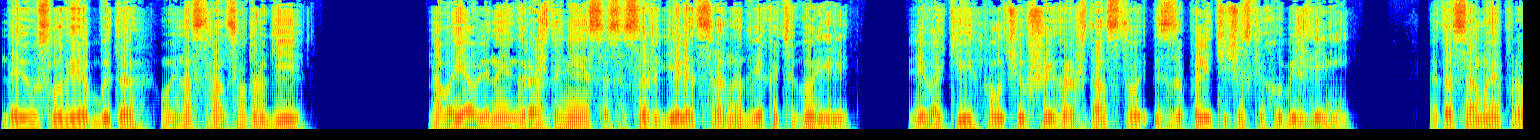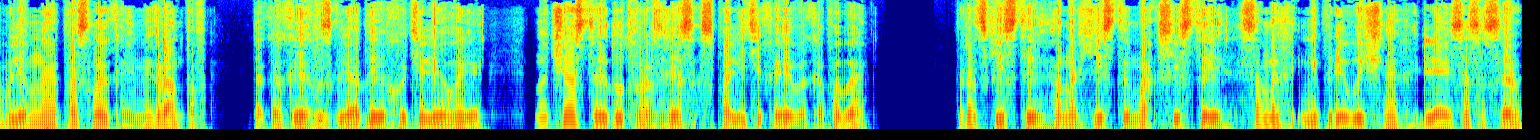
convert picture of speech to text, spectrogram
да и условия быта у иностранцев другие. Новоявленные граждане СССР делятся на две категории. Леваки, получившие гражданство из-за политических убеждений. Это самая проблемная прослойка иммигрантов, так как их взгляды хоть и левые, но часто идут вразрез с политикой ВКПБ. Троцкисты, анархисты, марксисты, самых непривычных для СССР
